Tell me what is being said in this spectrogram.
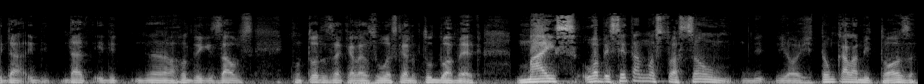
e, da, e, da, e de, da Rodrigues Alves, com todas aquelas ruas que eram tudo do América. Mas o ABC está numa situação de, de, hoje tão calamitosa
